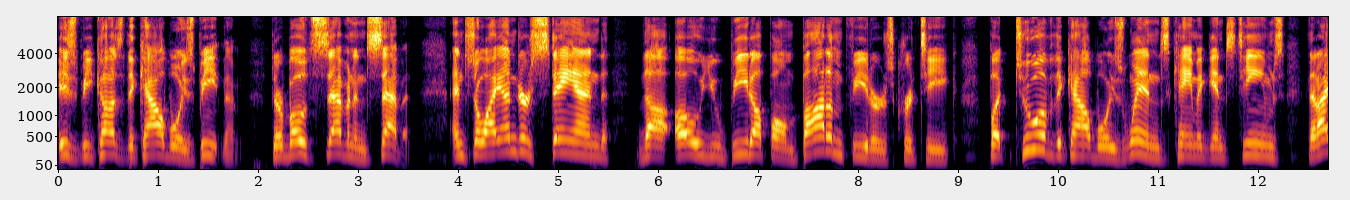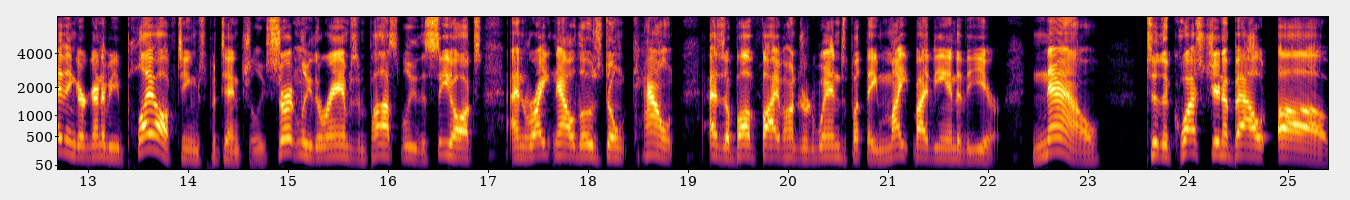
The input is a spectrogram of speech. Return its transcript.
is because the Cowboys beat them. They're both 7 and 7. And so I understand the oh you beat up on bottom feeders critique, but two of the Cowboys wins came against teams that I think are going to be playoff teams potentially. Certainly the Rams and possibly the Seahawks, and right now those don't count as above 500 wins, but they might by the end of the year. Now, to the question about uh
